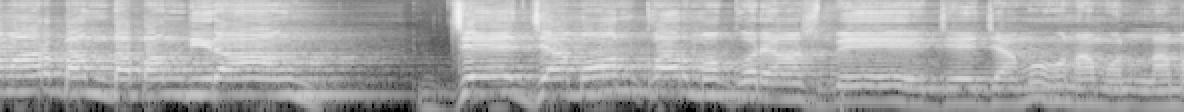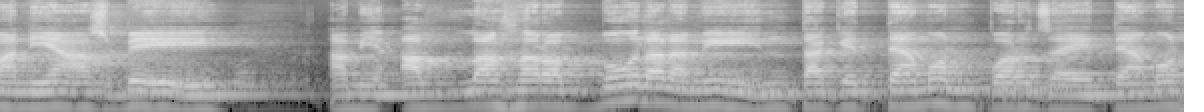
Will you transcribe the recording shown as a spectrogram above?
আমার বান্দা বান্দিরা, যে যেমন কর্ম করে আসবে, যে যেমন আমল নামা নিয়ে আসবে আমি আল্লাহ রব্বুল আলামিন তাকে তেমন পর্যায়ে, তেমন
